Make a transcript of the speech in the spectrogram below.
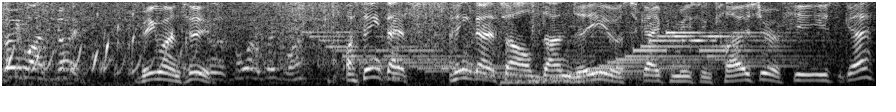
Big one too. Big one too. Quite a big one. I think that's I think that's old Dundee who escaped from his enclosure a few years ago.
